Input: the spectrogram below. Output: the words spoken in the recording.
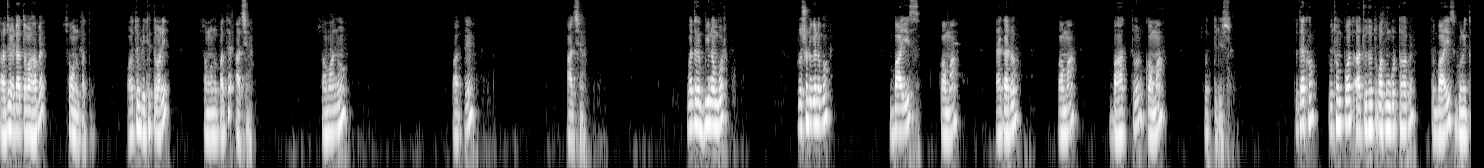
তার জন্য এটা তোমার হবে সমানুপাতে। অতএব লিখতে পারি সমানুপাতে আছে। সমানুপাতে আছে। এবার দেখো বি নম্বর। প্রশ্নটুকু নেব? বাইশ কমা এগারো কমা বাহাত্তর কমা ছত্রিশ। তো দেখো, প্রথম পদ আর চতুর্থ পদ করতে হবে। তো বাইশ গুণিত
